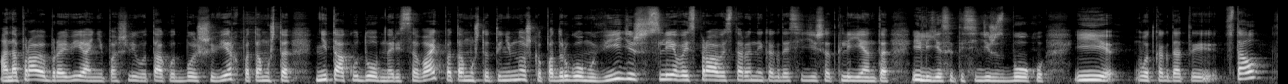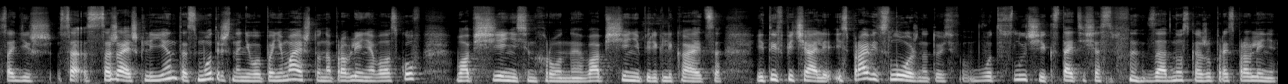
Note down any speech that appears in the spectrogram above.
а на правой брови они пошли вот так вот больше вверх, потому что не так удобно рисовать, потому что ты немножко по-другому видишь с левой и с правой стороны, когда сидишь от клиента, или если ты сидишь сбоку. И вот когда ты встал, садишь, сажаешь клиента, смотришь на него и понимаешь, что направление волосков вообще не синхронное, вообще не перекликается, и ты в печали. Исправить сложно, то есть вот в случае, кстати, сейчас заодно скажу про исправление,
